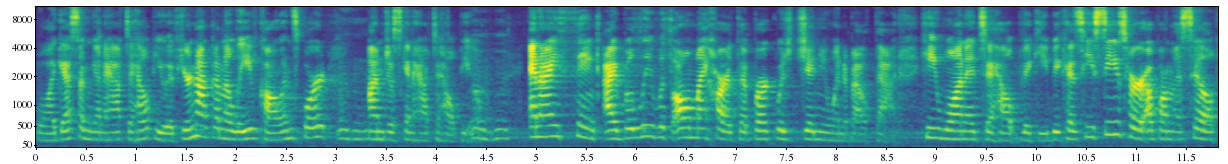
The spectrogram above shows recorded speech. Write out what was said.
"Well, I guess I'm gonna have to help you. If you're not gonna leave Collinsport, Mm-hmm. I'm just gonna have to help you." And I think, I believe with all my heart that Burke was genuine about that. He wanted to help Vicky because he sees her up on this hill.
